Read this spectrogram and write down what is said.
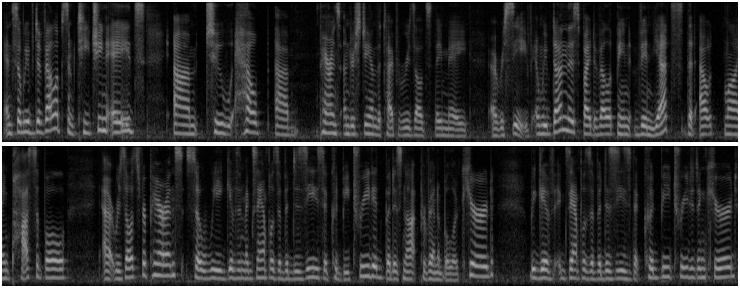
And so we've developed some teaching aids um, to help um, parents understand the type of results they may uh, receive. And we've done this by developing vignettes that outline possible uh, results for parents. So we give them examples of a disease that could be treated but is not preventable or cured. We give examples of a disease that could be treated and cured,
